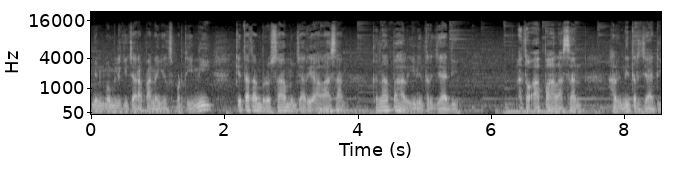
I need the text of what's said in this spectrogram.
memiliki cara pandang yang seperti ini, kita akan berusaha mencari alasan kenapa hal ini terjadi atau apa alasan hal ini terjadi.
